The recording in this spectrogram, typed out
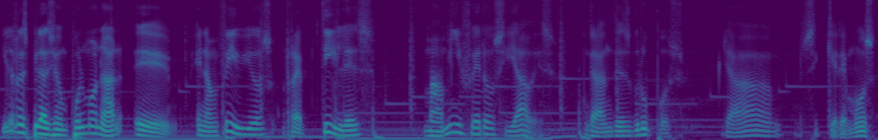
Y la respiración pulmonar eh, en anfibios, reptiles, mamíferos y aves. Grandes grupos. Ya si queremos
